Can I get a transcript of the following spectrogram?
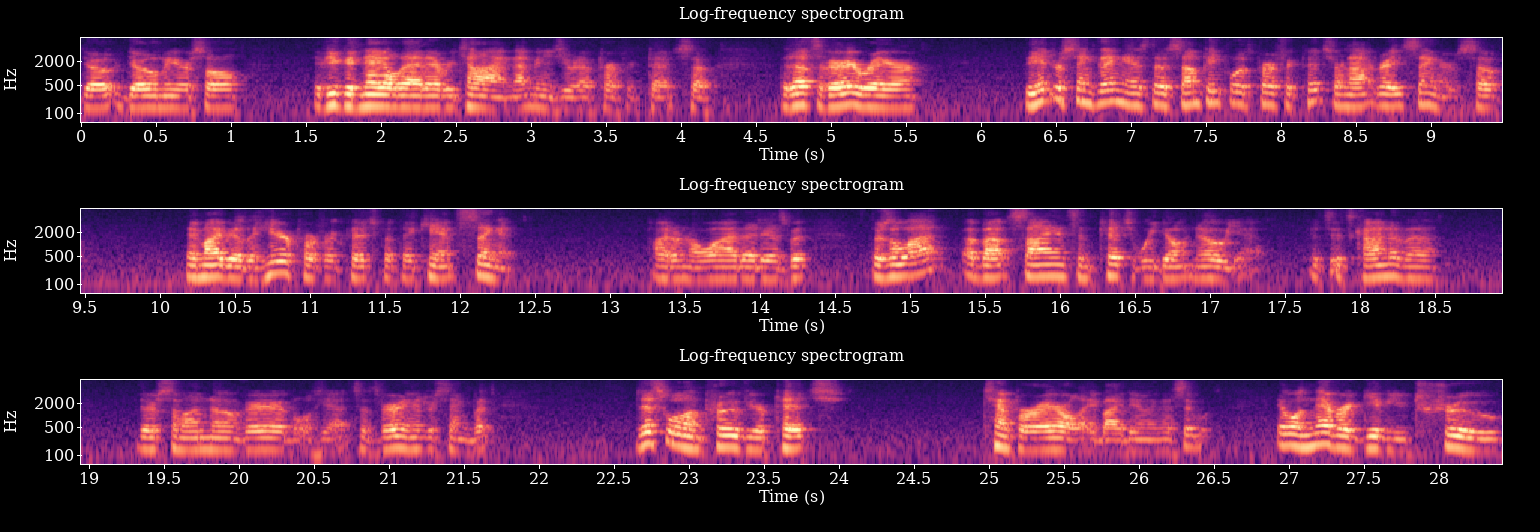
do, do, mi, or sol if you could nail that every time, that means you would have perfect pitch. So, but that's very rare. The interesting thing is, though, some people with perfect pitch are not great singers. So they might be able to hear perfect pitch, but they can't sing it. I don't know why that is, but there's a lot about science and pitch we don't know yet. It's, it's kind of a, there's some unknown variables yet. So it's very interesting. But this will improve your pitch temporarily by doing this. It, it will never give you true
